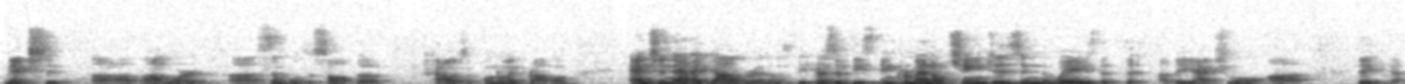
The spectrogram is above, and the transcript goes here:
makes it uh, a lot more uh, simple to solve the Towers of Hanoi problem. And genetic algorithms, because of these incremental changes in the ways that the, uh, the actual, uh, the,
